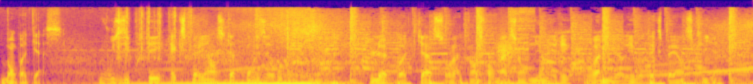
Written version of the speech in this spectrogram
bon podcast. Vous écoutez Expérience 4.0, le podcast sur la transformation numérique pour améliorer votre expérience client.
